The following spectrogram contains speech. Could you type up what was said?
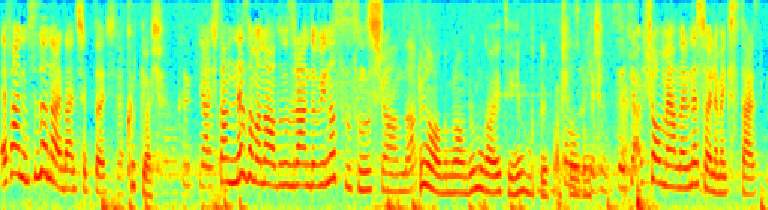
Efendim size nereden çıktı aşı? 40 yaş. 40 yaştan ne zaman aldınız randevuyu? Nasılsınız şu anda? Dün aldım randevumu gayet iyiyim, mutluyum aşı olduğum için. Peki aşı olmayanlara ne söylemek istersiniz?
